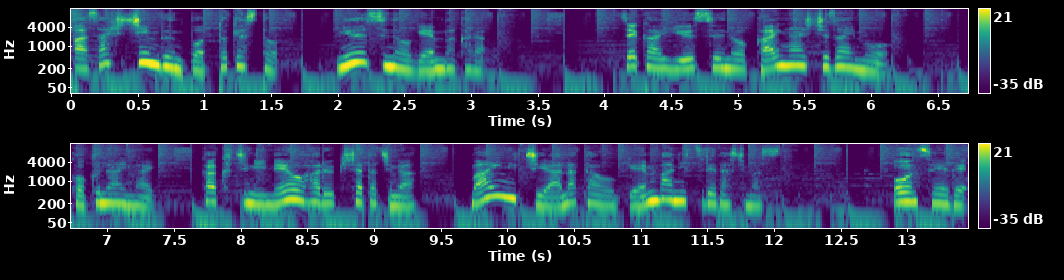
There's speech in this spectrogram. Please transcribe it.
朝日新聞ポッドキャストニュースの現場から世界有数の海外取材網国内外各地に根を張る記者たちが毎日あなたを現場に連れ出します。音声で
